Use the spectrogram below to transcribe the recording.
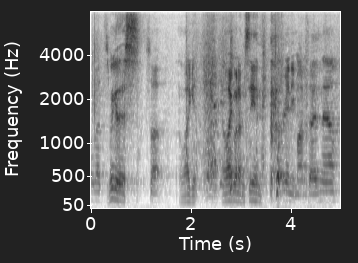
Look at this. so. I like it. I like what I'm seeing. We're gonna demonetize now.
